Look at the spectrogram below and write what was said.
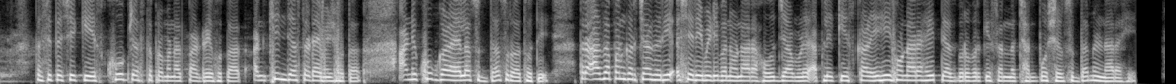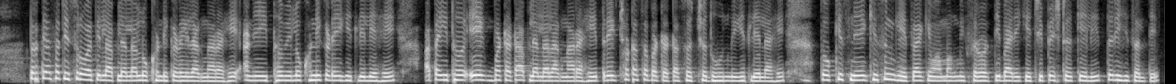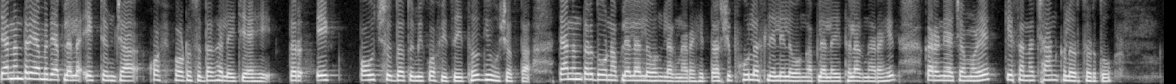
तसे तसे केस खूप जास्त प्रमाणात पांढरे होतात आणखीन जास्त डॅमेज होतात आणि खूप गळायला सुद्धा सुरुवात होते. तर आज आपण घरच्या घरी अशी रेमेडी बनवणार आहोत ज्यामुळे आपले केस काळेही होणार आहेत त्याचबरोबर केसांना छान पोषणसुद्धा मिळणार आहे. तर त्यासाठी सुरुवातीला आपल्याला लोखंडी कढई लागणार आहे आणि इथं मी लोखंडी कढई घेतलेली आहे. आता इथं एक बटाटा आपल्याला लागणार आहे. तर एक छोटासा बटाटा स्वच्छ धुवून मी घेतलेला आहे. तो किसने खिसून घ्यायचा किंवा मग मिक्सरवरती बारीक याची पेस्ट केली तरीही चालते. त्यानंतर यामध्ये आपल्याला एक चमचा कॉफी पावडरसुद्धा घालायची आहे. तर एक पाऊचसुद्धा तुम्ही कॉफीचं इथं घेऊ शकता. त्यानंतर दोन आपल्याला लवंग लागणार आहेत. तर असे फूल असलेले लवंग आपल्याला इथं लागणार आहेत. कारण याच्यामुळे केसांना छान कलर चढतो.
